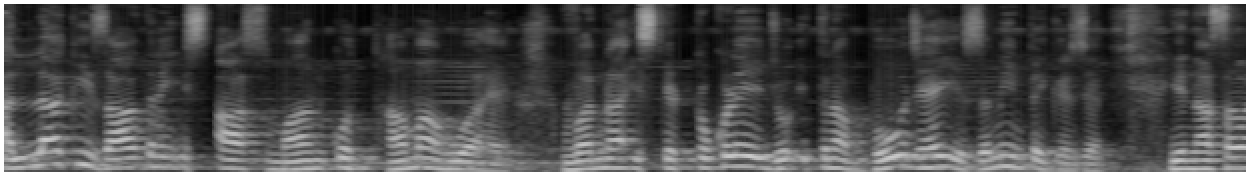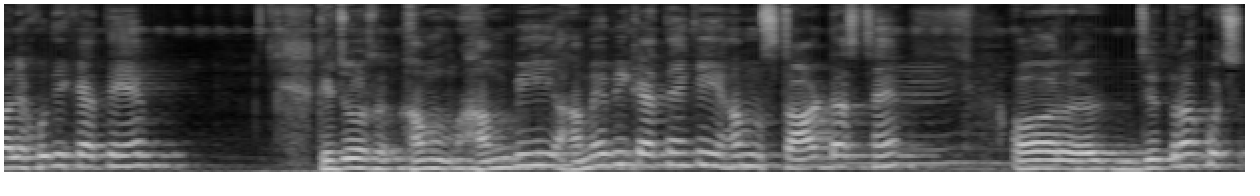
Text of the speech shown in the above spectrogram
अल्लाह की ज़ात ने इस आसमान को थामा हुआ है, वरना इसके टुकड़े जो इतना बोझ है, ये ज़मीन पे गिर जाए। ये नासा वाले खुद ही कहते हैं कि जो हम हम भी, हमें भी कहते हैं कि हम स्टार डस्ट हैं और जितना कुछ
